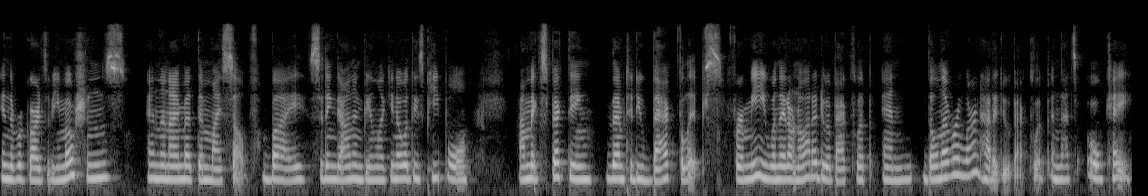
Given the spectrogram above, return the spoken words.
in the regards of emotions, and then I met them myself by sitting down and being like, you know what, these people, I'm expecting them to do backflips for me when they don't know how to do a backflip, and they'll never learn how to do a backflip, and that's okay.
